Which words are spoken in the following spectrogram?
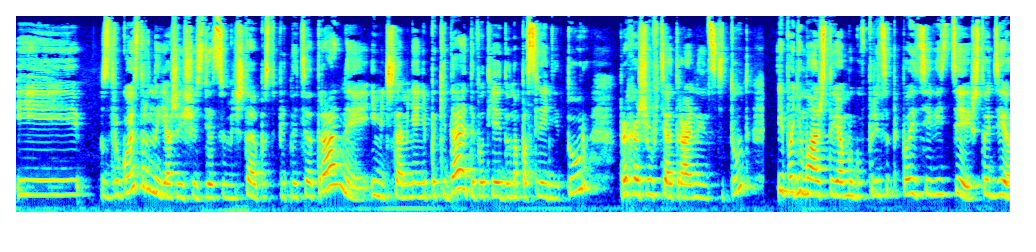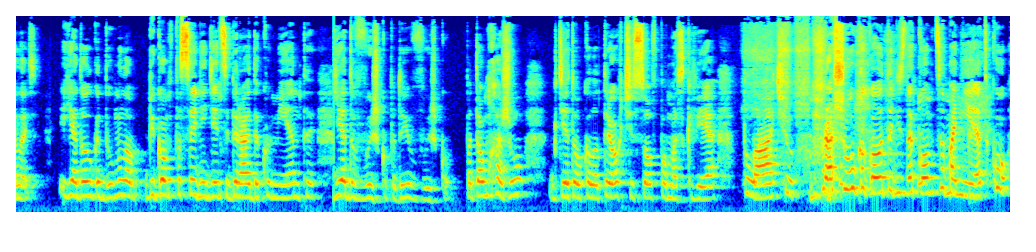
И с другой стороны, я же еще с детства мечтаю поступить на театральный, и мечта меня не покидает, и вот я иду на последний тур, прохожу в театральный институт, и понимаю, что я могу, в принципе, пойти везде, и что делать? И я долго думала, бегом в последний день собираю документы, еду в вышку, подаю в вышку. Потом хожу где-то около трех часов по Москве, плачу, прошу у какого-то незнакомца монетку,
